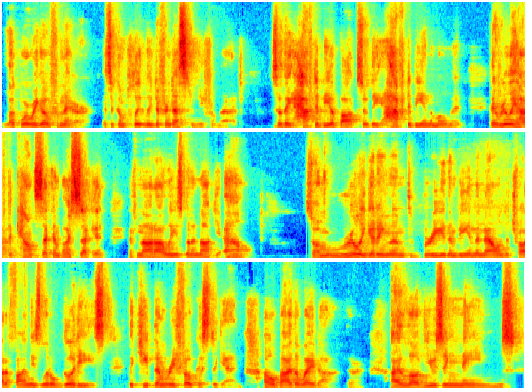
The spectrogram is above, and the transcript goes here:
Look where we go from there. It's a completely different destiny from that. So they have to be a boxer. They have to be in the moment. They really have to count second by second. If not, Ali's going to knock you out. So I'm really getting them to breathe and be in the now and to try to find these little goodies that keep them refocused again. Oh, by the way, doctor, I love using names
